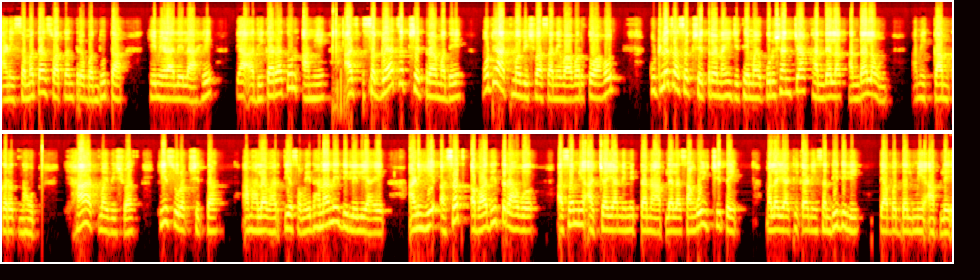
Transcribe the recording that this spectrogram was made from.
आणि समता स्वातंत्र्य बंधुता हे मिळालेलं आहे. त्या अधिकारातून आम्ही आज सगळ्याच क्षेत्रामध्ये मोठ्या आत्मविश्वासाने वावरतो आहोत. कुठलंच असं क्षेत्र नाही जिथे पुरुषांच्या खांद्याला खांदा लावून आम्ही काम करत नाहोत हा आत्मविश्वास ही सुरक्षितता आम्हाला भारतीय संविधानाने दिलेली आहे. आणि हे असंच अबाधित राहावं असं मी आजच्या या निमित्तानं आपल्याला सांगू इच्छिते. मला या ठिकाणी संधी दिली त्याबद्दल मी आपले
